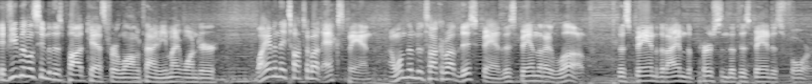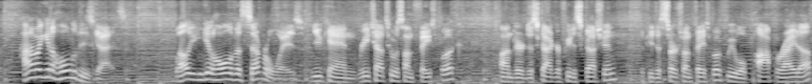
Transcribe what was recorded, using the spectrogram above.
If you've been listening to this podcast for a long time, you might wonder why haven't they talked about X band? I want them to talk about this band, this band that I love, this band that I am the person that this band is for. How do I get a hold of these guys? Well, you can get a hold of us several ways. You can reach out to us on Facebook under Discography Discussion. If you just search on Facebook, we will pop right up.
